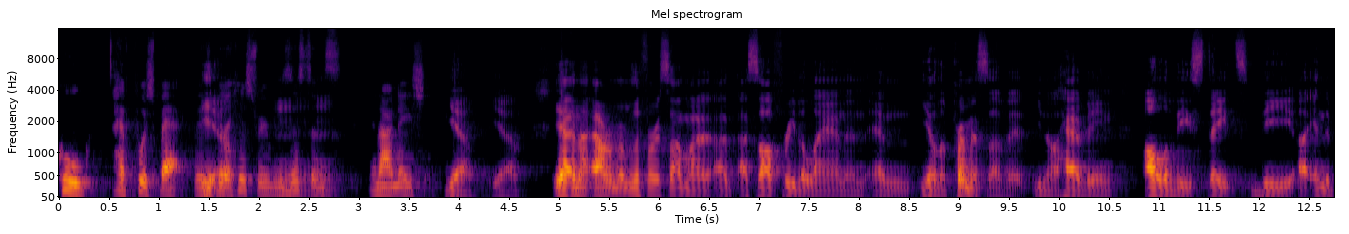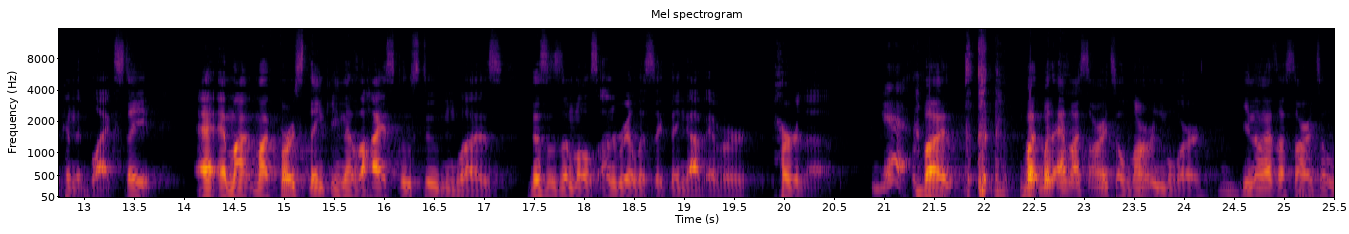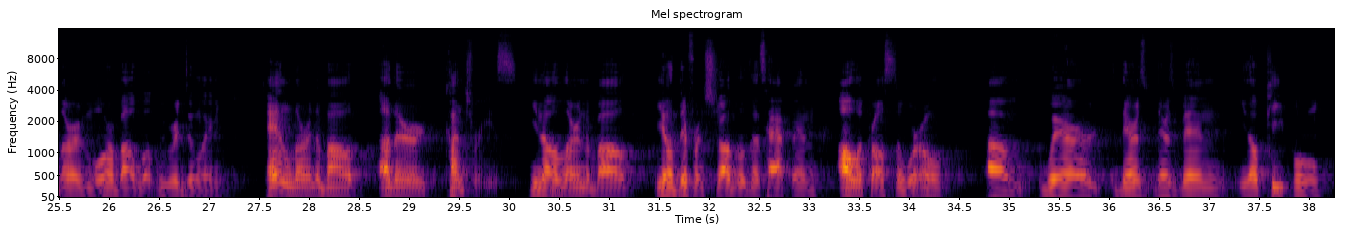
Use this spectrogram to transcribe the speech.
who have pushed back. There's been a history of Mhm. resistance in our nation. Yeah, yeah, yeah. And I, I remember the first time I, I, I saw Free the Land and and you know the premise of it, you know, having all of these states be an independent black state. And, and my my first thinking as a high school student was, this is the most unrealistic thing I've ever heard of. Yeah. But but but as I started to learn more, hmm. you know, as I started to learn more about what we were doing and learn about other countries, you know, hmm. learn about, you know, different struggles that's happened all across the world, um, where there's there's been, you know, people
